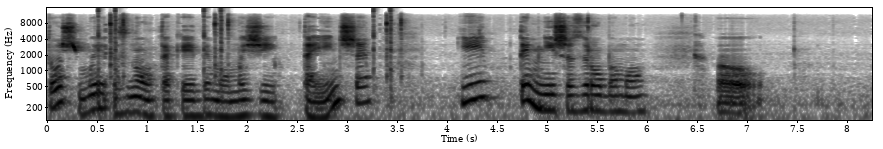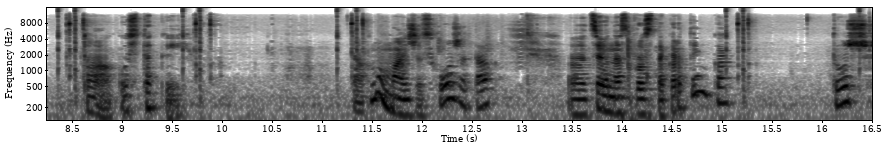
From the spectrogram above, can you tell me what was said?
Тож ми знов таки йдемо межі та інше. І темніше зробимо. Так, ось такий. Так, ну майже схоже, так. Е, Це у нас просто картинка. Тож,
